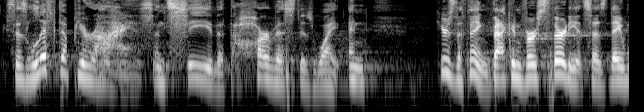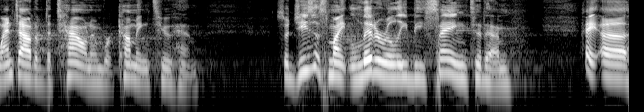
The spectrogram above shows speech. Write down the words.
He says, Lift up your eyes and see that the harvest is white. And here's the thing back in verse 30, it says, They went out of the town and were coming to him. So Jesus might literally be saying to them, Hey, uh,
